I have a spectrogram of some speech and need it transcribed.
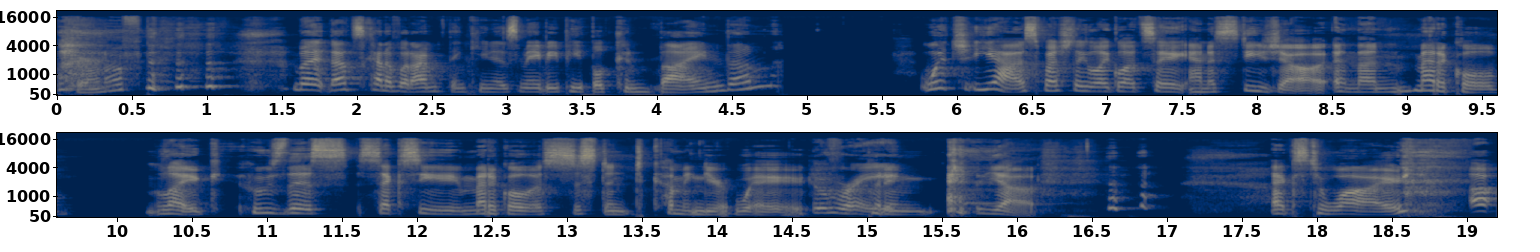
Fair enough but that's kind of what I'm thinking is maybe people combine them. which yeah especially like let's say anesthesia and then medical like who's this sexy medical assistant coming your way Right. putting yeah x to y oh,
